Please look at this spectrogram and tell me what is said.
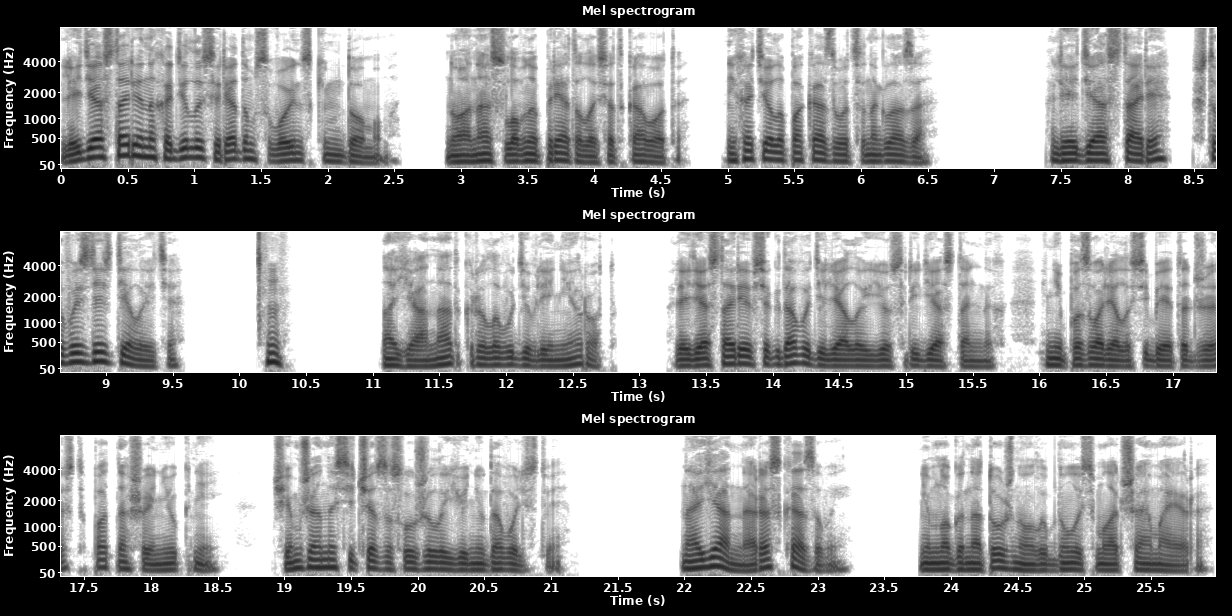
Леди Астария находилась рядом с воинским домом, но она словно пряталась от кого-то, не хотела показываться на глаза. «Леди Астария, что вы здесь делаете?» «Хм». Наяна открыла в удивлении рот. Леди Астария всегда выделяла ее среди остальных и не позволяла себе этот жест по отношению к ней. Чем же она сейчас заслужила ее неудовольствие? «Наяна, рассказывай». Немного натужно улыбнулась младшая Майера.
